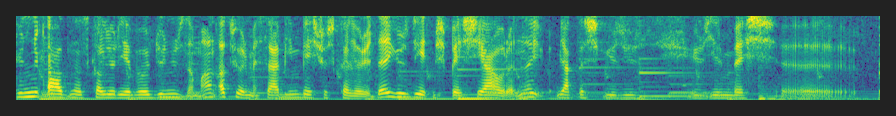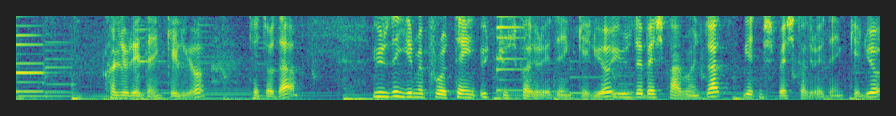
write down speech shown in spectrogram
günlük aldığınız kaloriye böldüğünüz zaman atıyorum mesela 1500 kaloride %75 yağ oranı yaklaşık 100, 100 125 e, kaloriye denk geliyor ketoda. %20 protein 300 kaloriye denk geliyor. %5 karbonhidrat 75 kaloriye denk geliyor.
